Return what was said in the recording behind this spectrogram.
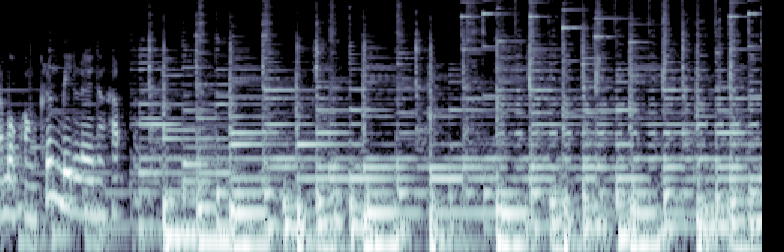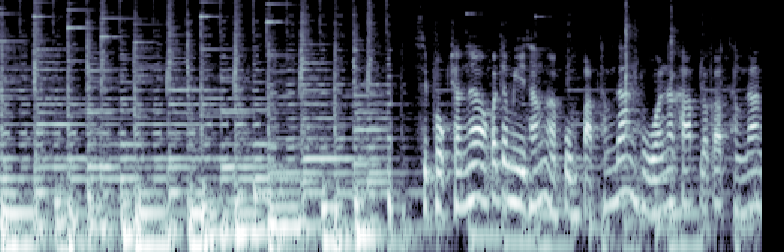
ระบบของเครื่องบินเลยนะครับ 16 Channel ก็จะมีทั้งปุ่มปรับทางด้านหัวนะครับแล้วก็ทางด้าน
